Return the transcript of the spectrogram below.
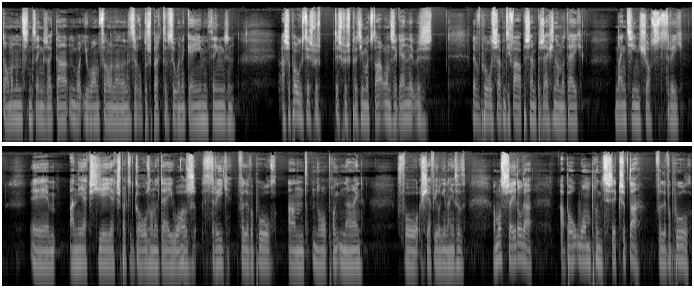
dominance and things like that, and what you want from an analytical perspective to win a game and things. And I suppose this was this was pretty much that. Once again, it was Liverpool seventy five percent possession on the day, nineteen shots to three. Um, and the XG expected goals on the day was three for Liverpool and 0.9 for Sheffield United. I must say though that about 1.6 of that for Liverpool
